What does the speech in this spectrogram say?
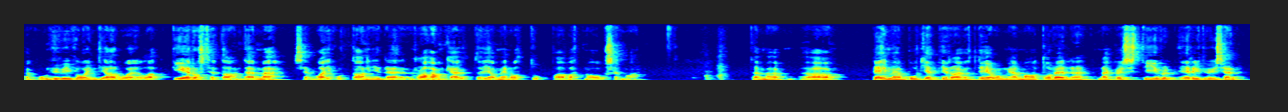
Ja kun hyvinvointialueella tiedostetaan tämä, se vaikuttaa niiden rahan käyttöön ja menot tuppaavat nousemaan. Tämä pehmeä budjettirajoitteen ongelma on todennäköisesti erityisen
